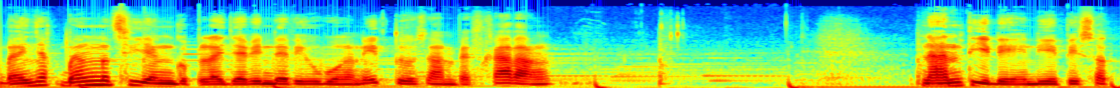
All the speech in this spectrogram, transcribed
banyak banget sih yang gue pelajarin dari hubungan itu sampai sekarang. Nanti deh di episode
